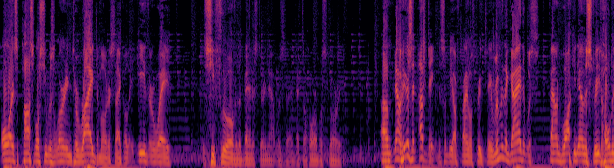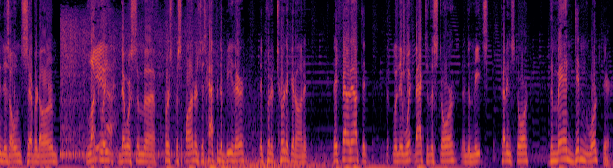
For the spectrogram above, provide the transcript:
or it's possible she was learning to ride the motorcycle. Either way, she flew over the banister, and that was uh, that's a horrible story. Um, now here's an update. This will be our final freak today. Remember the guy that was found walking down the street holding his own severed arm? Luckily, Yeah. there were some uh, first responders just happened to be there. They put a tourniquet on it. They found out that when they went back to the store, the meat cutting store, the man didn't work there.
